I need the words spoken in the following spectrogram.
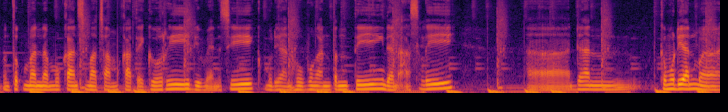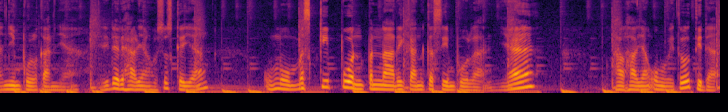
untuk menemukan semacam kategori, dimensi, kemudian hubungan penting dan asli, uh, dan kemudian menyimpulkannya. Jadi dari hal yang khusus ke yang umum meskipun penarikan kesimpulannya hal-hal yang umum itu tidak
